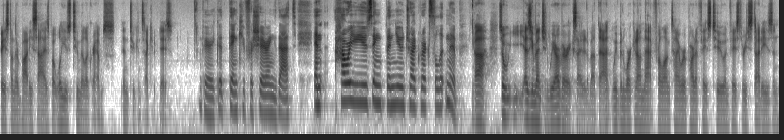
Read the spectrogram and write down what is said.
based on their body size, but we'll use two milligrams in two consecutive days. Very good. Thank you for sharing that. And how are you using the new drug ruxolitinib? Ah, so as you mentioned, we are very excited about that. We've been working on that for a long time. We're part of phase two and phase three studies, and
